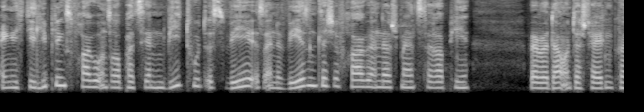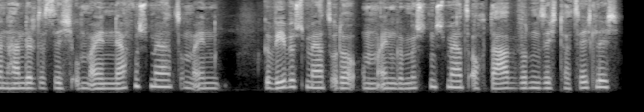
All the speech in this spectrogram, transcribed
eigentlich die Lieblingsfrage unserer Patienten. Wie tut es weh? Ist eine wesentliche Frage in der Schmerztherapie, weil wir da unterscheiden können, handelt es sich um einen Nervenschmerz, um einen Gewebeschmerz oder um einen gemischten Schmerz. Auch da würden sich tatsächlich,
